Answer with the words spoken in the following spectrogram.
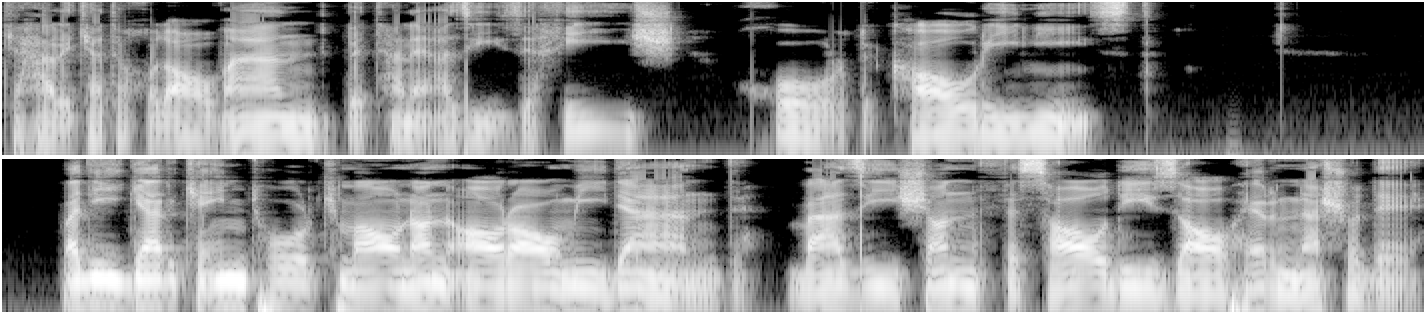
که حرکت خداوند به تن عزیز خیش خورد کاری نیست. و دیگر که این ترکمانان آرامیدند و از ایشان فسادی ظاهر نشده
